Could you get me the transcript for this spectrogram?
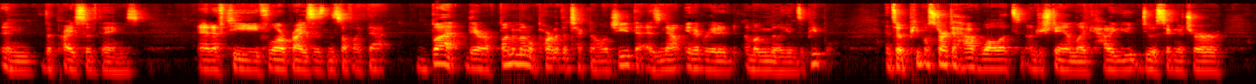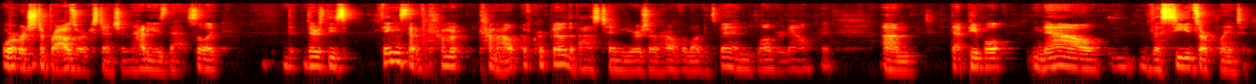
and the price of things, NFT, floor prices, and stuff like that. But they're a fundamental part of the technology that is now integrated among millions of people. And so people start to have wallets and understand like how do you do a signature or, or just a browser extension, how to use that. So like th- there's these things that have come come out of crypto the past 10 years or however long it's been, longer now, right? um, that people now the seeds are planted.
